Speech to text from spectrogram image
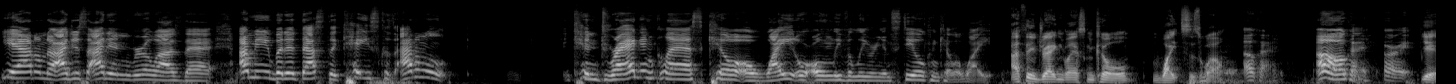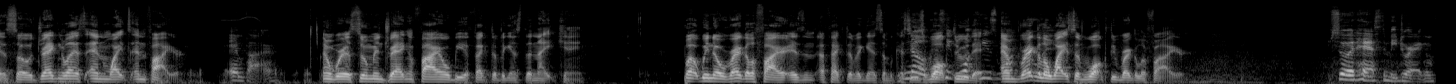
Yeah, I don't know. I just I didn't realize that. I mean, but if that's the case, because I don't. Can Dragon Glass kill a white, or only Valyrian Steel can kill a white? I think Dragon Glass can kill whites as well. Okay. Oh, okay. All right. Yeah, so Dragon Glass and whites and fire. And fire. And we're assuming Dragon Fire will be effective against the Night King. But we know regular fire isn't effective against him because No, he's walked he through wa- that. he's And regular through whites have walked through regular fire. So it has to be Dragonfire.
